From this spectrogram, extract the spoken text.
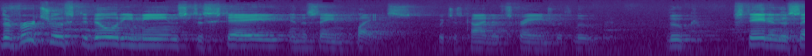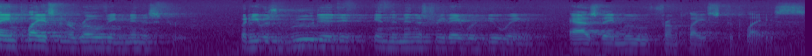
The virtue of stability means to stay in the same place, which is kind of strange with Luke. Luke stayed in the same place in a roving ministry, but he was rooted in the ministry they were doing as they moved from place to place.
